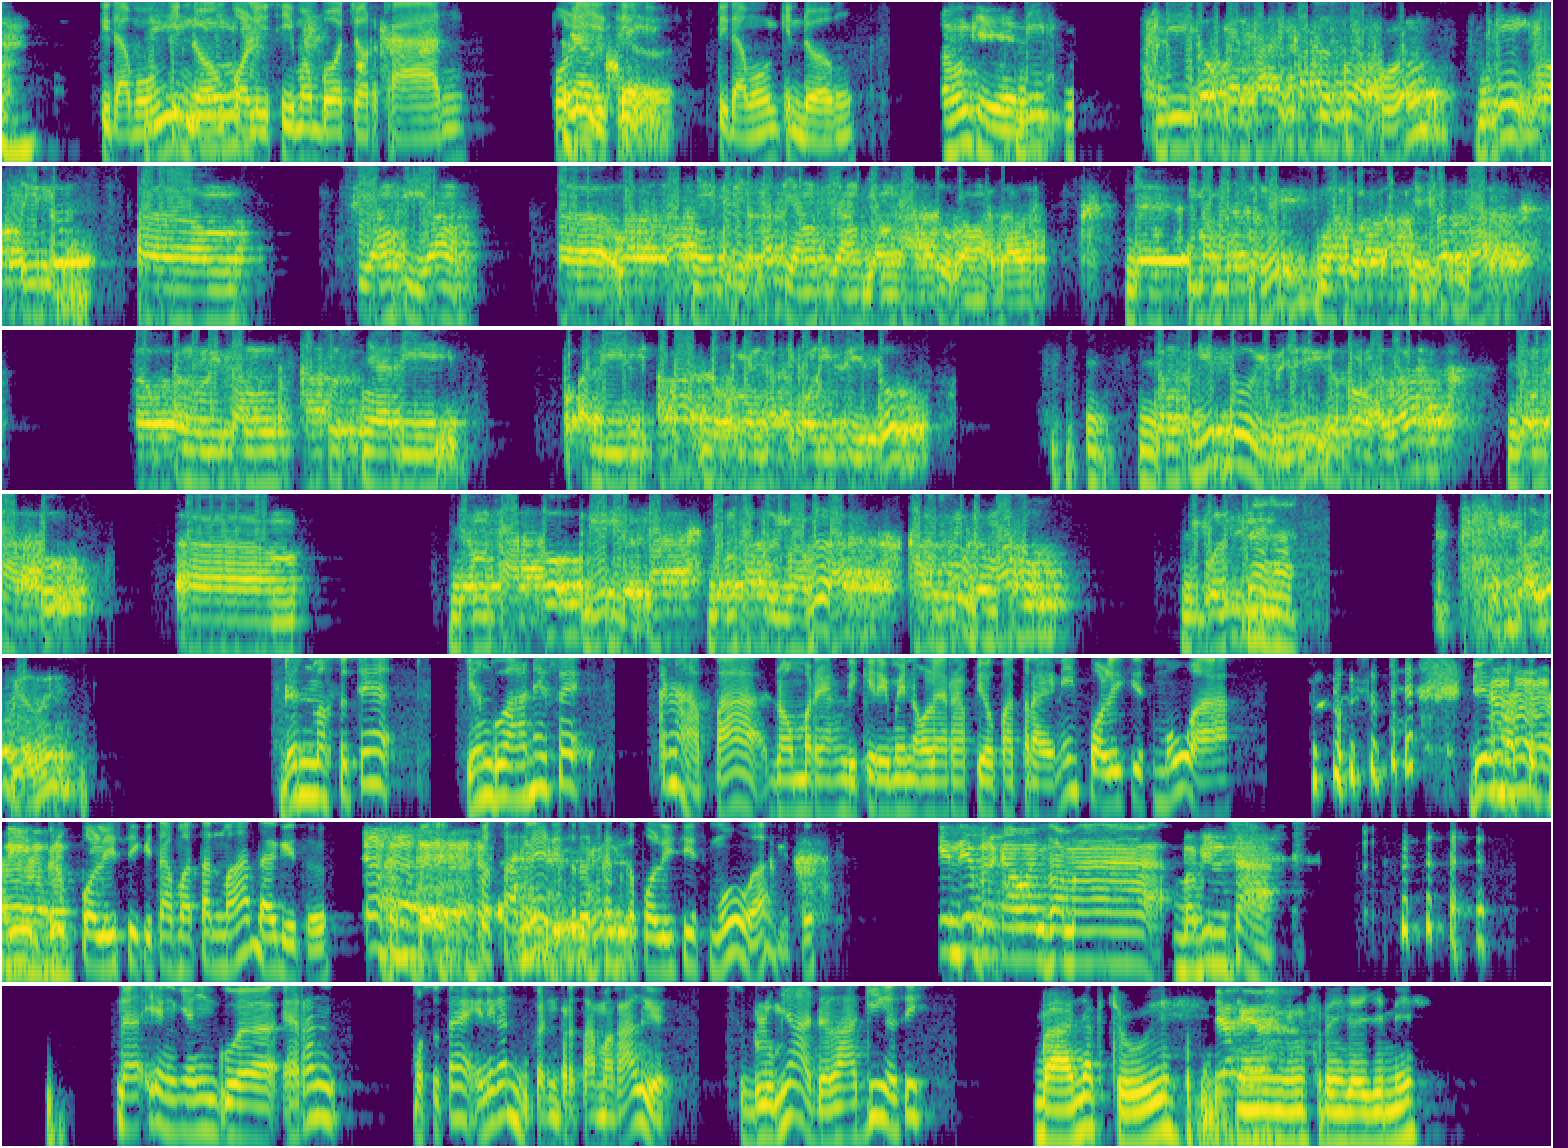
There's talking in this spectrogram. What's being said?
Tidak mungkin Di- dong polisi membocorkan. Polisi loh. Tidak mungkin dong. Mungkin. di di dokumentasi kasusnya pun jadi waktu itu em, siang-siang eh, WhatsApp-nya itu dilepas siang-siang jam 1 kalau nggak salah dan 15 menit setelah WhatsApp-nya dilepas eh, penulisan kasusnya di di apa dokumentasi polisi itu jam segitu gitu jadi kalau nggak salah jam 1 em, jam 1 dia dilepas jam 1.15 kasusnya udah masuk di polisi Nah, Kaget gak sih? dan maksudnya yang gua aneh, Ve, kenapa nomor yang dikirimin oleh Raffio Patra ini polisi semua? maksudnya dia masuk di grup polisi kecamatan mana gitu. Sampai pesannya diteruskan ke polisi semua gitu. Mungkin dia berkawan sama Babinsa. Nah, yang yang gua heran maksudnya ini kan bukan pertama kali ya. Sebelumnya ada lagi nggak sih Banyak cuy Ya, yang, yang sering kayak gini.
